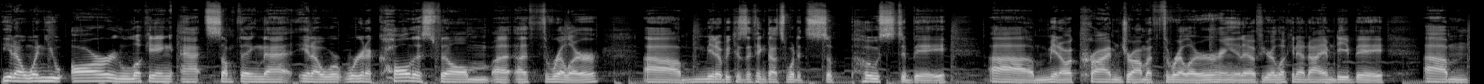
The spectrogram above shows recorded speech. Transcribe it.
you know, when you are looking at something that, you know, we're, we're going to call this film a, a thriller, um, you know, because I think that's what it's supposed to be. Um, you know, a crime drama thriller, you know, if you're looking at IMDb. Um,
